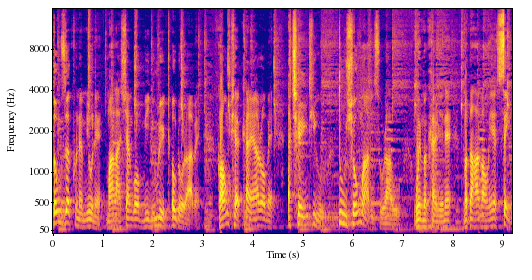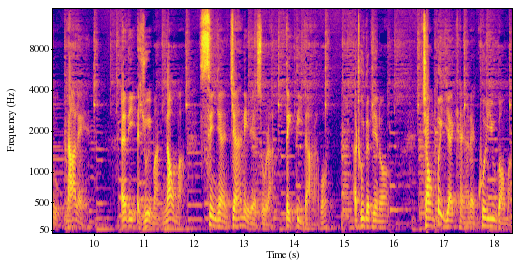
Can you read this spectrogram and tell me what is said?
38မြို့နယ်မာလာရှန်ကောမီနူးတွေထုတ်တော့တာပဲခေါင်းဖြတ်ခံရတော့မယ်အချိန်ထိကိုသူရှုံးပါပြီဆိုတာကို ဝင်မခံရင်နဲ့မသားကောင်ရဲ့စိတ်ကိုနားလည်အဲ့ဒီအရွေမှာနောက်မှာစင်ကြံကြမ်းနေတယ်ဆိုတာသိသိတာတာပေါ့အထူးသဖြင့်တော့ကြောင်ပိတ်ရိုက်ခံရတဲ့ခွေးယူကောင်မှာ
